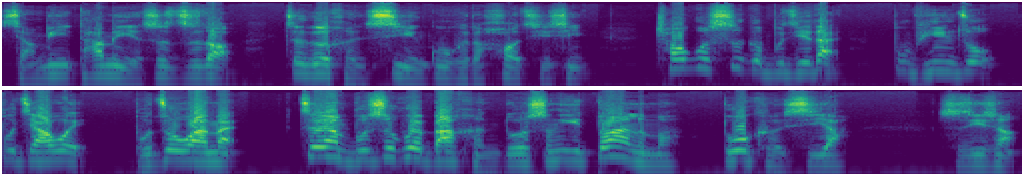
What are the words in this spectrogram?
想必他们也是知道这个很吸引顾客的好奇心。超过四个不接待，不拼桌，不加位，不做外卖，这样不是会把很多生意断了吗？多可惜呀！实际上。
